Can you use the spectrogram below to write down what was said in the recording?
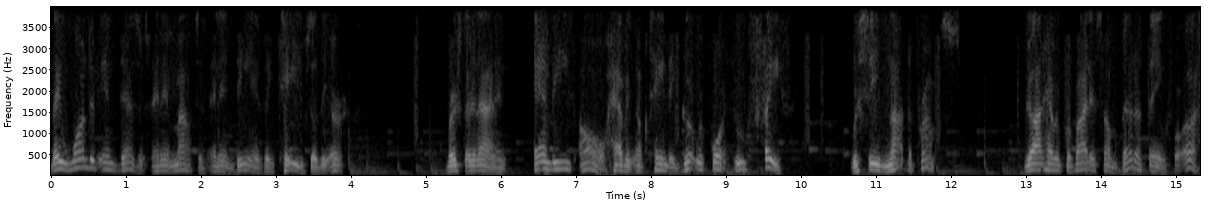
They wandered in deserts and in mountains and in dens and caves of the earth. Verse 39, and, and these all, having obtained a good report through faith, received not the promise. God having provided some better thing for us,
